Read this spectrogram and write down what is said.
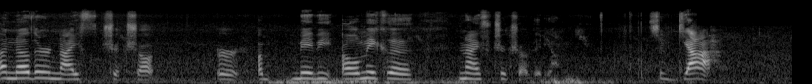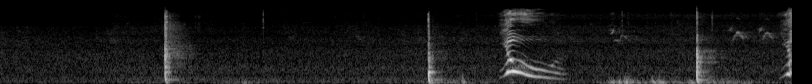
another knife trick shot, or uh, maybe I'll make a knife trick shot video. So yeah. Yo! Yo!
